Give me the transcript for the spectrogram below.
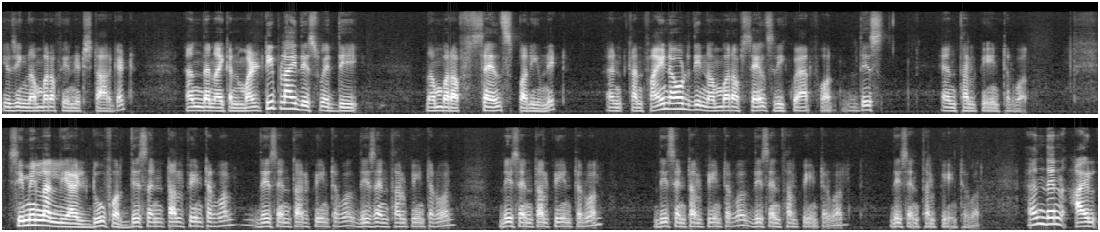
using number of units target and then I can multiply this with the number of shells per unit and can find out the number of shells required for this enthalpy interval. Similarly, I will do for this enthalpy interval, this enthalpy interval, this enthalpy interval, this enthalpy interval, this enthalpy interval, this enthalpy interval, this enthalpy interval and then I will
